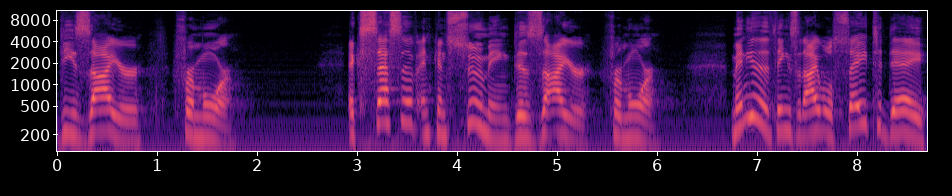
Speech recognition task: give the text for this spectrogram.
desire for more. Excessive and consuming desire for more. Many of the things that I will say today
